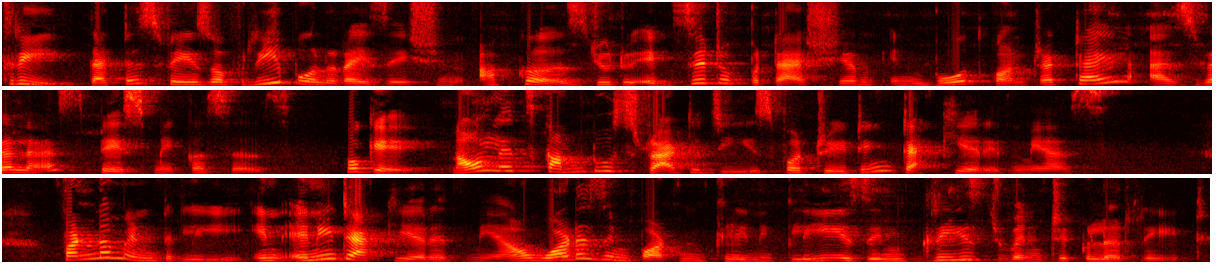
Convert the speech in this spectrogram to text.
3 that is phase of repolarization occurs due to exit of potassium in both contractile as well as pacemaker cells. Okay, now let's come to strategies for treating tachyarrhythmias. Fundamentally, in any tachyarrhythmia, what is important clinically is increased ventricular rate.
